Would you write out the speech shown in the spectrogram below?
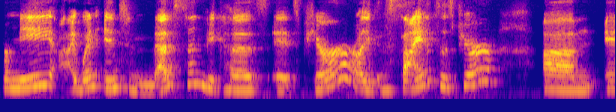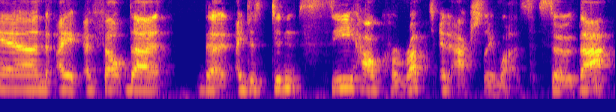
for me, I went into medicine because it's pure, like the science is pure. Um, and I, I felt that that I just didn't see how corrupt it actually was. So that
